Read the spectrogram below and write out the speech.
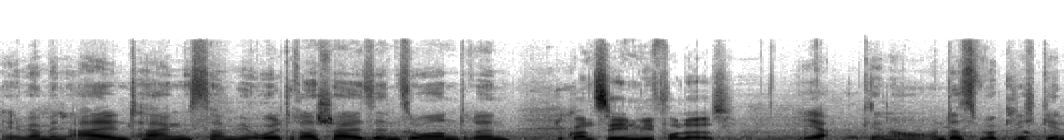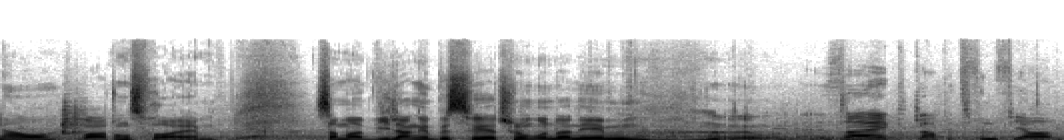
Wir haben in allen Tanks haben wir Ultraschallsensoren drin. Du kannst sehen, wie voll er ist. Ja, genau. Und das wirklich genau. Wartungsfrei. Sag mal, wie lange bist du jetzt schon im Unternehmen? Seit, glaube jetzt fünf Jahren.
